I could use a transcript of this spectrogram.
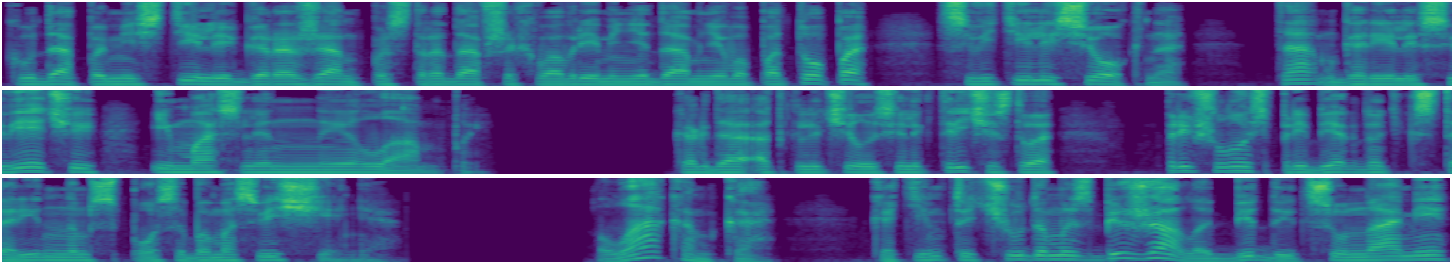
куда поместили горожан, пострадавших во время недавнего потопа, светились окна. Там горели свечи и масляные лампы. Когда отключилось электричество, пришлось прибегнуть к старинным способам освещения. Лакомка каким-то чудом избежала беды цунами,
